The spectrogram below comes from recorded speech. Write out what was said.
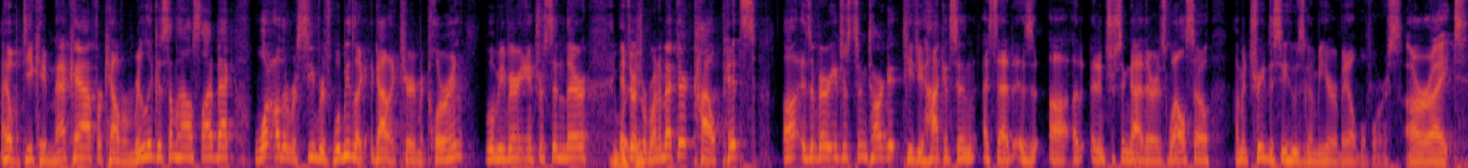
I hope DK Metcalf or Calvin Ridley could somehow slide back. What other receivers will be like a guy like Terry McLaurin will be very interested in there. If there's be. a running back there, Kyle Pitts uh, is a very interesting target. TJ Hockenson, I said, is uh, an interesting guy there as well. So I'm intrigued to see who's going to be here available for us. All right.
